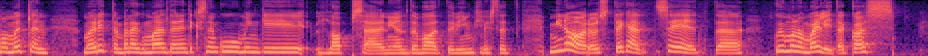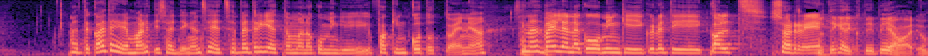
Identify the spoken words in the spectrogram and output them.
ma mõtlen, ma üritan praegu mõelda näiteks nagu mingi lapse nii-öelda vaatevinklist, et minu arust tegelikult see, et kui mul on valida, kas vaata Kadri ja Mardi Sandiga on see, et sa pead riietuma nagu mingi fucking kodutu, onju. sa näed välja nagu mingi kuradi kalts, sorry. no tegelikult ei pea ju.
